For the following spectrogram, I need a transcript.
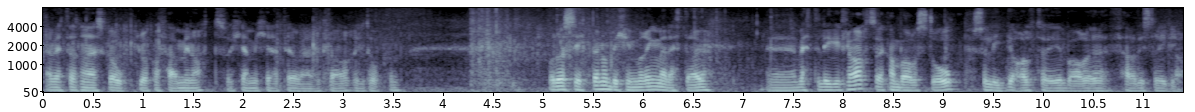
Jeg vet at når jeg skal opp klokka fem i natt, så kommer ikke jeg til å være klar i toppen. Og da sitter jeg noe bekymring med dette òg. Eh, vettet ligger klart, så jeg kan bare stå opp. Så ligger alt tøyet bare ferdig strigla.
